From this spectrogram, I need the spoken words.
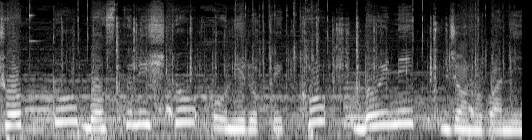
সত্য, বস্তুনিষ্ঠ ও নিরপেক্ষ দৈনিক জনবাণী।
